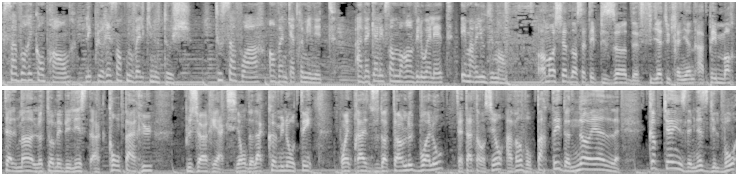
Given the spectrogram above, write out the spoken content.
Savoir et comprendre les plus récentes nouvelles qui nous touchent. Tout savoir en 24 minutes. Avec Alexandre Morin-Villouellette et Mario Dumont. En manchette dans cet épisode, fillette ukrainienne happée mortellement, l'automobiliste a comparu plusieurs réactions de la communauté. Point de presse du docteur Luc Boileau. Faites attention avant vos parties de Noël. COP 15, le ministre Guilbeault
